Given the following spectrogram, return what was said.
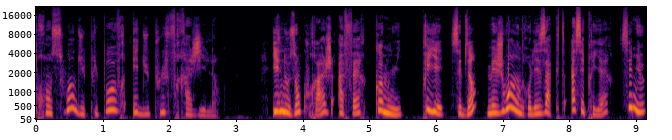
prend soin du plus pauvre et du plus fragile. Il nous encourage à faire comme lui. Prier, c'est bien, mais joindre les actes à ses prières, c'est mieux.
